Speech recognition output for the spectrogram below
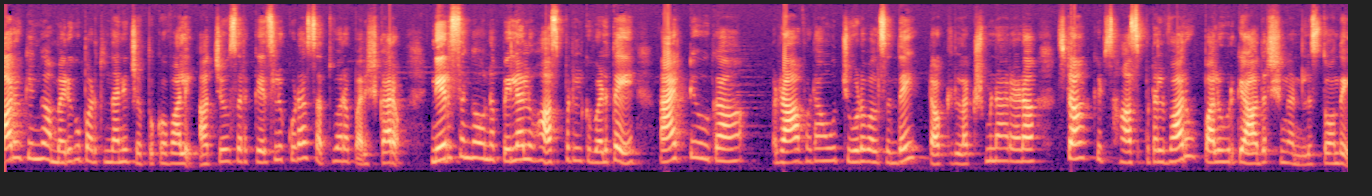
ఆరోగ్యంగా మెరుగుపడుతుందని చెప్పుకోవాలి. అత్యవసర కేసులు కూడా సత్వర పరిష్కారం. నీరసంగా ఉన్న పిల్లలు హాస్పిటల్కు వెళితే యాక్టివ్గా రావడం చూడవలసిందే. Doctor Lakshminarayana star kids hospital వారు పలువురికి ఆదర్శంగా నిలుస్తోంది.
